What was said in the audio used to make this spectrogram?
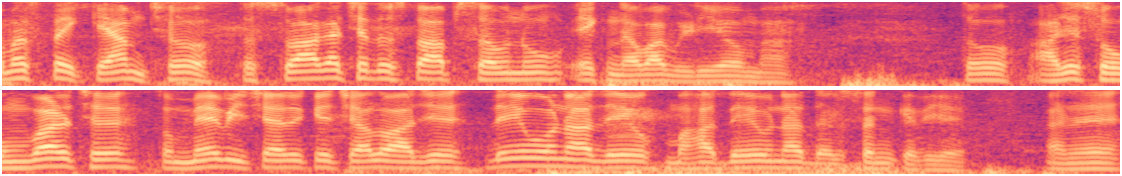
નમસ્તે, કેમ છો? તો સ્વાગત છે દોસ્તો આપ સૌનું એક નવા વિડીયોમાં. તો આજે સોમવાર છે, તો મેં વિચાર્યું કે ચાલો આજે દેવોના દેવ, મહાદેવના દર્શન કરીએ. અને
